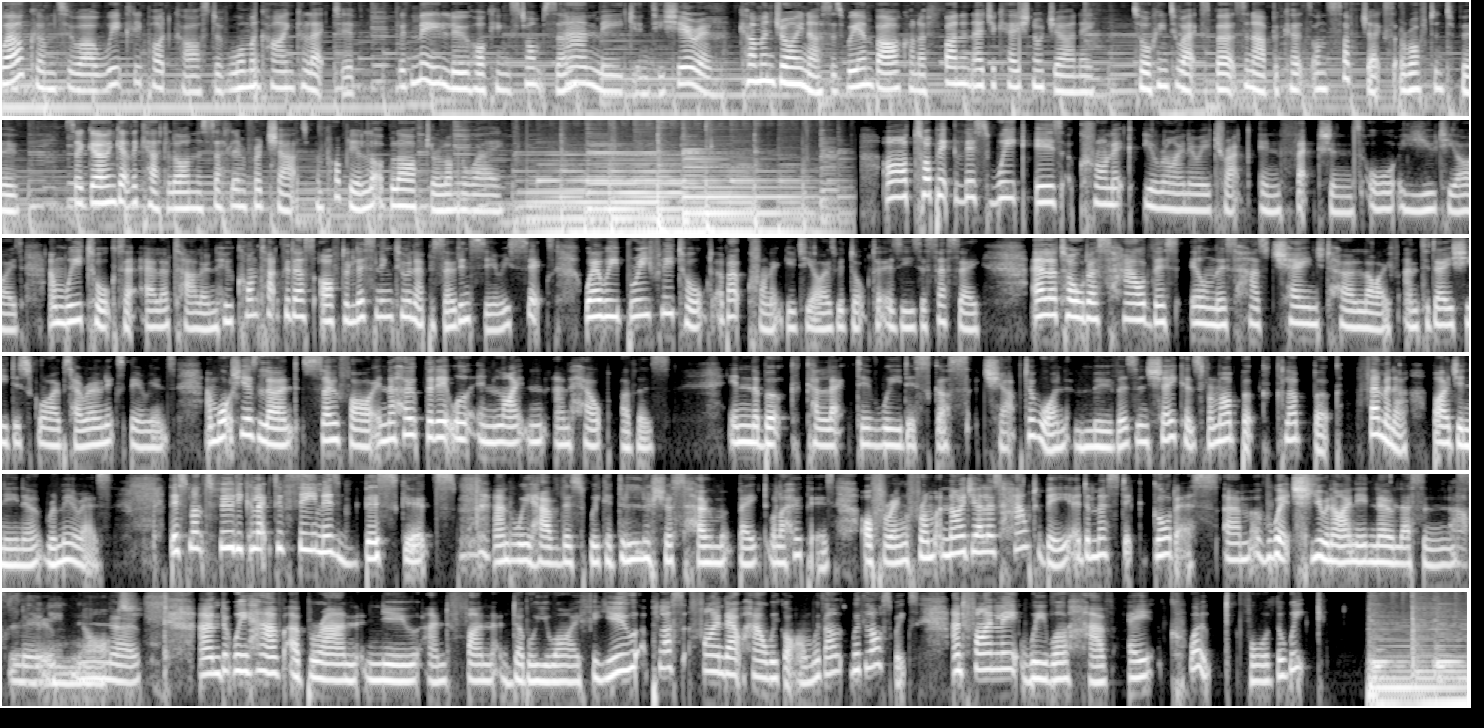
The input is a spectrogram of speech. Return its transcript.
Welcome to our weekly podcast of Womankind Collective with me, Lou Hawkins Thompson. And me, Ginty Sheeran. Come and join us as we embark on a fun and educational journey, talking to experts and advocates on subjects that are often taboo. So go and get the kettle on and settle in for a chat and probably a lot of laughter along the way. Our topic this week is chronic urinary tract infections or UTIs. And we talked to Ella Tallyn, who contacted us after listening to an episode in Series 6, where we briefly talked about chronic UTIs with Dr. Aziza Sesay. Ella told us how this illness has changed her life, and today she describes her own experience and what she has learned so far in the hope that it will enlighten and help others. In the book Collective, we discuss chapter one Movers and Shakers from our book club book. Femina by Janina Ramirez. This month's Foodie Collective theme is biscuits, and we have this week a delicious home baked, well, I hope it is, offering from Nigella's How to Be a Domestic Goddess, um, of which you and I need no lessons. Absolutely Lou. not. No. And we have a brand new and fun WI for you, plus find out how we got on with, our, with last week's. And finally, we will have a quote for the week thank you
